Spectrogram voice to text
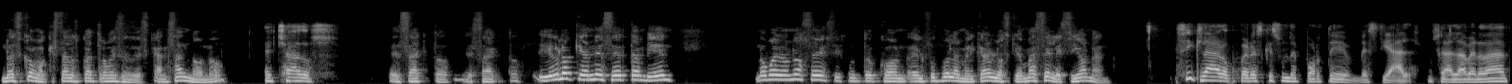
no es como que están los cuatro meses descansando, ¿no? Echados. Exacto, exacto. Y yo creo que han de ser también no, bueno, no sé si junto con el fútbol americano los que más se lesionan. Sí, claro, pero es que es un deporte bestial. O sea, la verdad,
